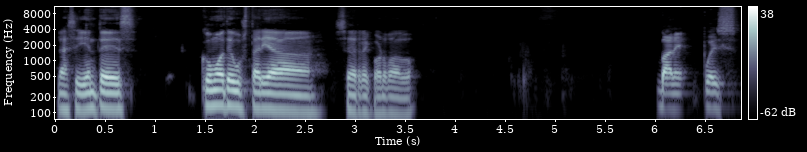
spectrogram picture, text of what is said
La siguiente es, ¿cómo te gustaría ser recordado? Vale, pues...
